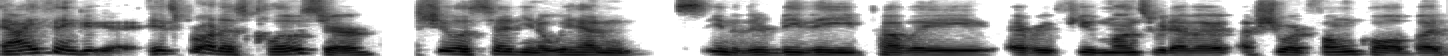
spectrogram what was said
I think it's brought us closer. Sheila said, you know, we hadn't, you know, there'd be the probably every few months we'd have a, a short phone call, but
